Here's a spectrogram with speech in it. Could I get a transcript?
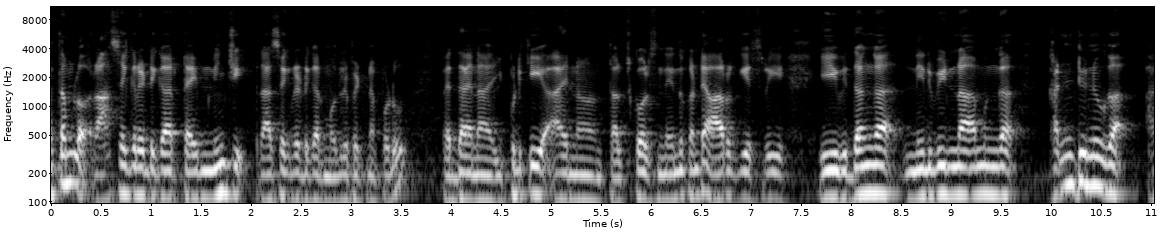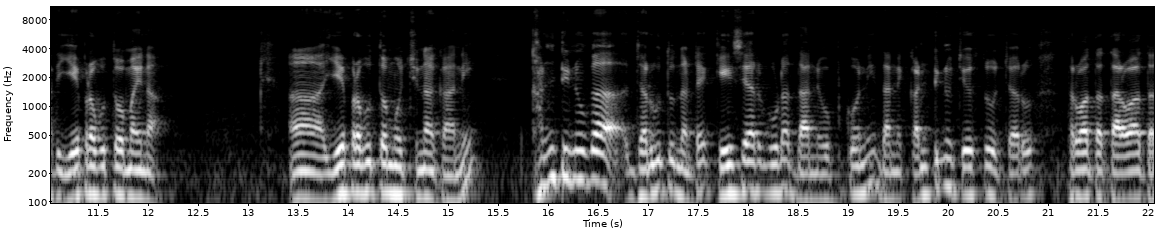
గతంలో రాజశేఖర రెడ్డి గారి టైం నుంచి రాజశేఖర రెడ్డి గారు మొదలుపెట్టినప్పుడు పెద్ద ఆయన ఇప్పటికీ ఆయన తలుచుకోవాల్సింది. ఎందుకంటే ఆరోగ్యశ్రీ ఈ విధంగా నిర్విరామంగా కంటిన్యూగా అది ఏ ప్రభుత్వమైనా ఏ ప్రభుత్వం వచ్చినా కానీ కంటిన్యూగా జరుగుతుందంటే కేసీఆర్ కూడా దాన్ని ఒప్పుకొని దాన్ని కంటిన్యూ చేస్తూ వచ్చారు. తర్వాత తర్వాత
